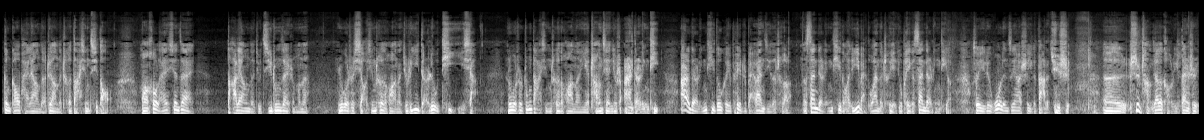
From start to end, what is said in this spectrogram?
更高排量的这样的车大行其道。往后来，现在大量的就集中在什么呢？如果是小型车的话呢，就是 1.6T 以下；如果说中大型车的话呢，也常见就是 2.0T。2.0T 都可以配置百万级的车了，那 3.0T 的话，就一百多万的车也就配个 3.0T 了。所以这个涡轮增压是一个大的趋势，呃，是厂家的考虑，但是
